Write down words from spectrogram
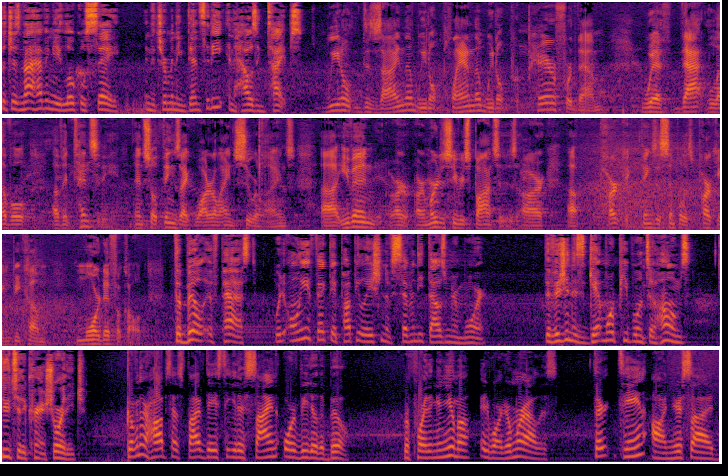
such as not having a local say in determining density and housing types. We don't design them, we don't plan them, we don't prepare for them with that level of intensity. And so things like water lines, sewer lines, uh, even our, our, emergency responses, our uh, parking, things as simple as parking become more difficult. The bill, if passed, would only affect a population of 70,000 or more. The vision is get more people into homes due to the current shortage. Governor Hobbs has five days to either sign or veto the bill. Reporting in Yuma, Eduardo Morales. 13 on your side.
